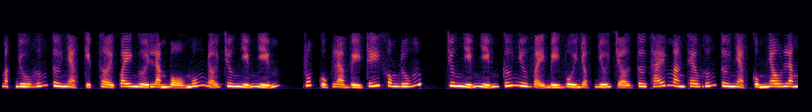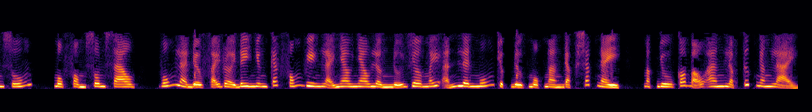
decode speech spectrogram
Mặc dù hướng tư nhạc kịp thời quay người làm bộ muốn đỡ chương nhiễm nhiễm, rốt cuộc là vị trí không đúng, chương nhiễm nhiễm cứ như vậy bị vùi nhập giữa chợ tư thái mang theo hướng tư nhạc cùng nhau lăn xuống, một phòng xôn xao, vốn là đều phải rời đi nhưng các phóng viên lại nhao nhao lần nữa dơ mấy ảnh lên muốn chụp được một màn đặc sắc này, mặc dù có bảo an lập tức ngăn lại,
